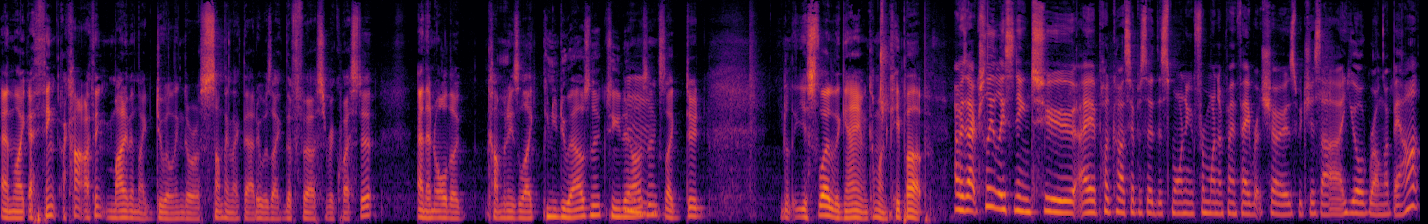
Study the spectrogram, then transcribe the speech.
and like I think I can't I think it might have been like Duolingo or something like that who was like the first to request it and then all the companies like, "Can you do ours next? Can you do ours next?" Like, dude, you're slow to the game. Come on, keep up. I was actually listening to a podcast episode this morning from one of my favorite shows, which is uh, You're Wrong About.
